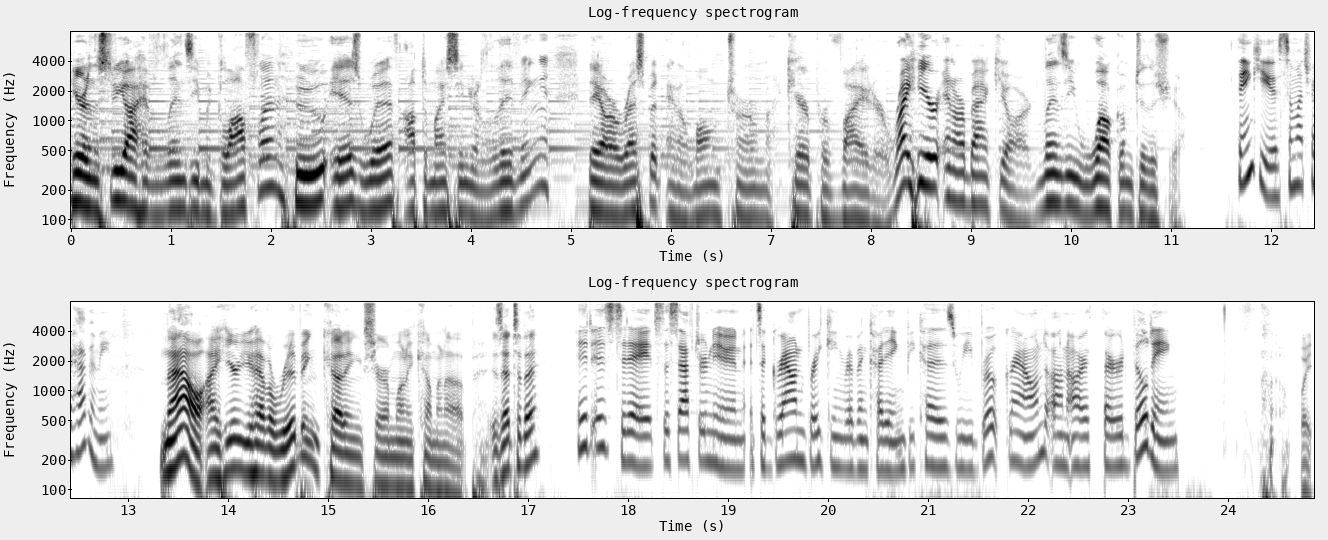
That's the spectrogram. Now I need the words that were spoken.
Here in the studio, I have Lindsay McLaughlin, who is with Optimize Senior Living. They are a respite and a long term care provider right here in our backyard. Lindsay, welcome to the show. Thank you so much for having me. Now, I hear you have a ribbon cutting ceremony coming up. Is that today? It is today. It's this afternoon. It's a groundbreaking ribbon cutting because we broke ground on our third building. Wait,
